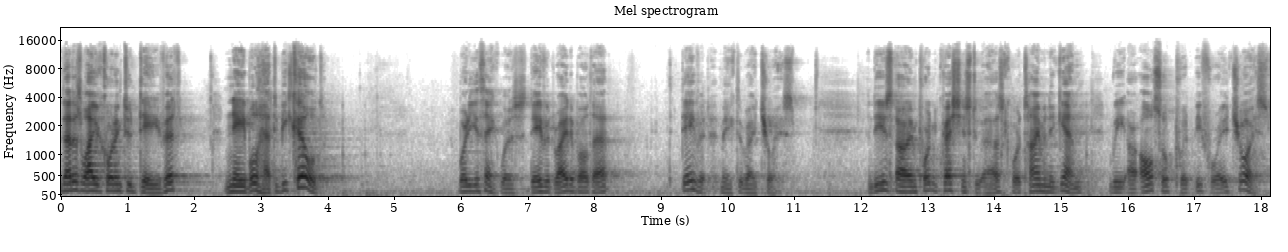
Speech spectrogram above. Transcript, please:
That is why, according to David, Nabal had to be killed. What do you think? Was David right about that? Did David make the right choice? And these are important questions to ask, for time and again we are also put before a choice.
